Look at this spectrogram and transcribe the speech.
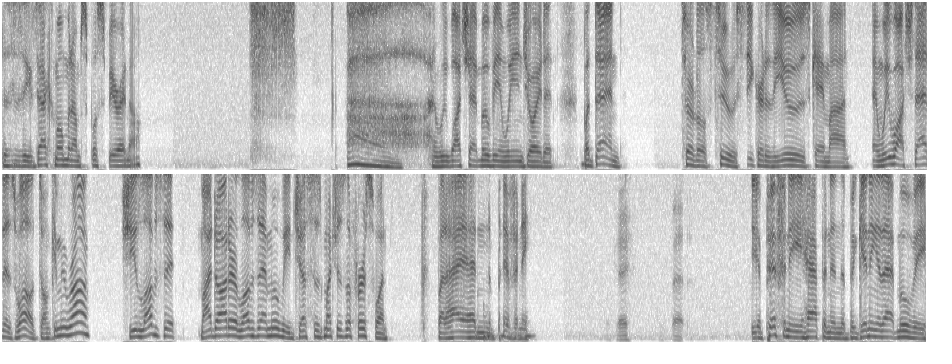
This is the exact moment I'm supposed to be right now. and we watched that movie and we enjoyed it. But then Turtles 2 Secret of the Ooze came on and we watched that as well. Don't get me wrong. She loves it. My daughter loves that movie just as much as the first one. But I had an epiphany. Okay, what's that? The epiphany happened in the beginning of that movie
